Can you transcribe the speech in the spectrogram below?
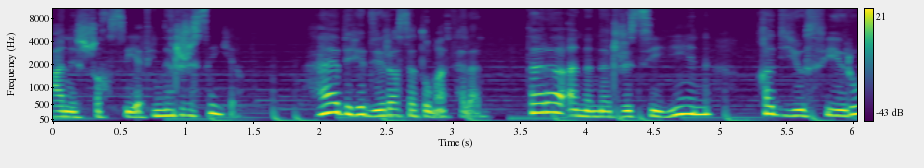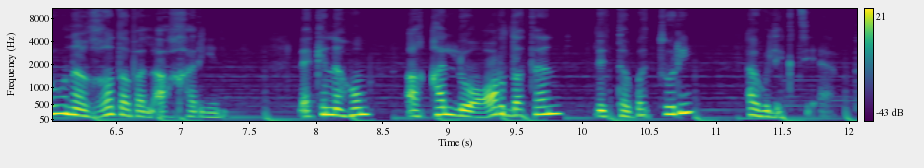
عن الشخصية النرجسية. هذه الدراسة مثلا ترى أن النرجسيين قد يثيرون غضب الآخرين لكنهم أقل عرضة للتوتر أو الاكتئاب.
